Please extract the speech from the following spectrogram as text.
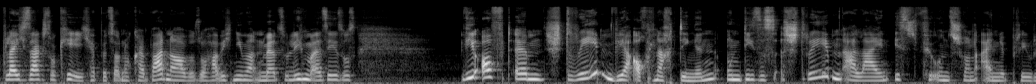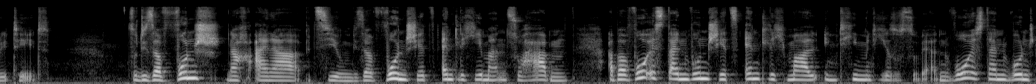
Vielleicht sagst du, okay, ich habe jetzt auch noch keinen Partner, aber so habe ich niemanden mehr zu lieben als Jesus. Wie oft ähm, streben wir auch nach Dingen und dieses Streben allein ist für uns schon eine Priorität so dieser Wunsch nach einer Beziehung, dieser Wunsch, jetzt endlich jemanden zu haben. Aber wo ist dein Wunsch, jetzt endlich mal intim mit Jesus zu werden? Wo ist dein Wunsch,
